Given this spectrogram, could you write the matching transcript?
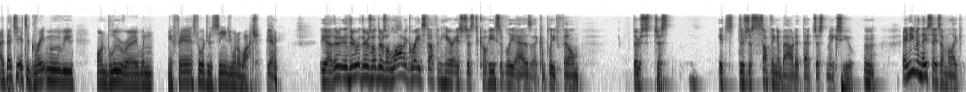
I bet you it's a great movie on Blu-ray when you fast forward to the scenes you want to watch. Yeah. Yeah, there, there, there's a, there's a lot of great stuff in here. It's just cohesively as a complete film. There's just it's there's just something about it that just makes you. uh. And even they say something like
